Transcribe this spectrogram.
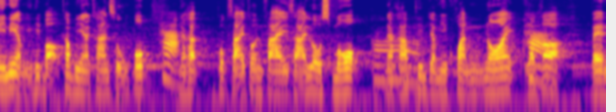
มิเนียมอย่างที่บอกถ้ามีอาคารสูงปุ๊บค่ะนะครับพวกสายทนไฟสายโลสโมกอ๋อนะครับที่จะมีควันน้อย แล้วก็เป็น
